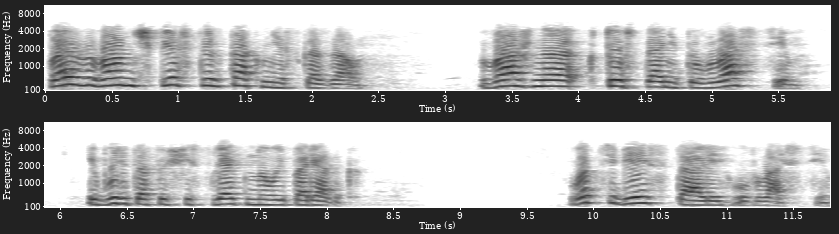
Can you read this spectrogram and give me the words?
Павел Иванович Пестель так мне сказал. «Важно, кто станет у власти и будет осуществлять новый порядок. Вот тебе и стали у власти.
